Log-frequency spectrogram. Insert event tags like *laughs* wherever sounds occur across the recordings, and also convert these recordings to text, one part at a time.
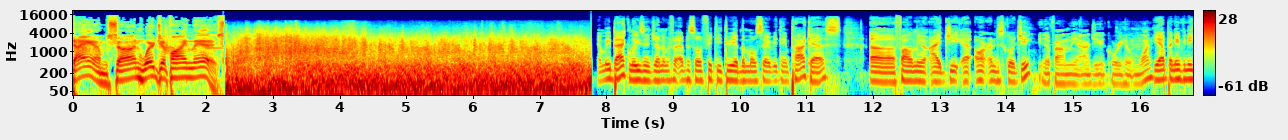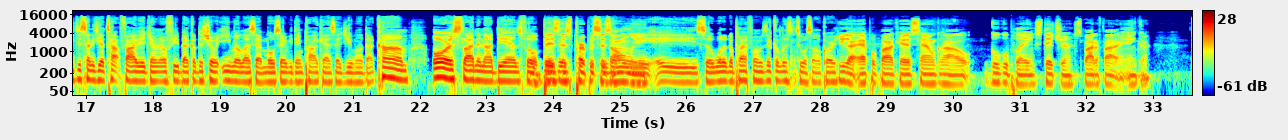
Damn, son, where'd you find this? And we back, ladies and gentlemen, for episode 53 of the Most Everything podcast. Uh, follow me on IG at R underscore G. You can follow me on IG at Corey Hilton one. Yep, and if you need to send us your top five, your general feedback of the show, email us at mosteverythingpodcast at gmail.com or slide in our DMs for, For business purposes only. Hey, so what are the platforms they could listen to us on, Corey? You got Apple Podcasts, SoundCloud, Google Play, Stitcher, Spotify, and Anchor.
